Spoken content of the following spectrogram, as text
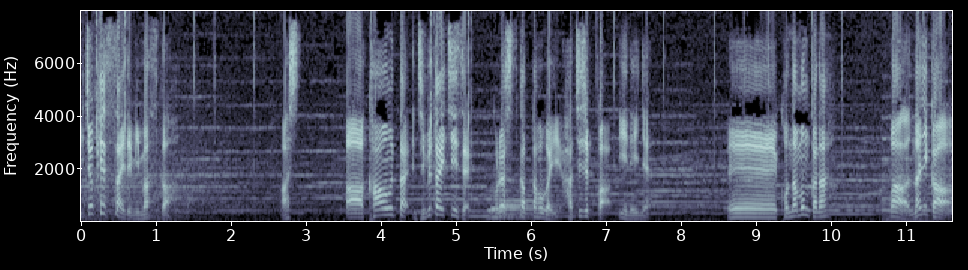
う。一応決済で見ますか。あし、あー、カウンター、ジブ隊鎮静。これは使った方がいい。80%。いいね、いいね。えー、こんなもんかな。まあ、何か、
